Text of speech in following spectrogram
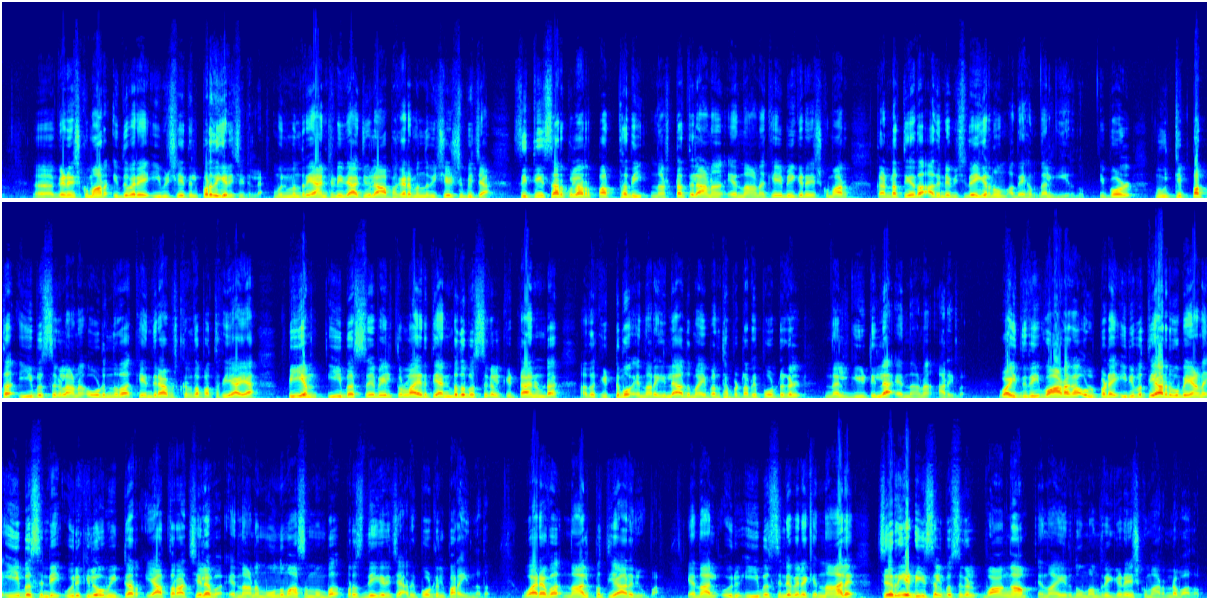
ഗണേഷ് കുമാർ ഇതുവരെ ഈ വിഷയത്തിൽ പ്രതികരിച്ചിട്ടില്ല. മുൻമന്ത്രി ആന്റണി രാജു ലാഭകരമെന്ന് വിശേഷിപ്പിച്ച സിറ്റി സർക്കുലർ പദ്ധതി നഷ്ടത്തിലാണ് എന്നാണ് കെ ബി ഗണേഷ് കുമാർ കണ്ടെത്തിയത്. അതിന്റെ വിശദീകരണവും അദ്ദേഹം നൽകിയിരുന്നു. ഇപ്പോൾ നൂറ്റിപ്പത്ത് ഇ ബസ്സുകളാണ് ഓടുന്നത്. കേന്ദ്രാവിഷ്കൃത പദ്ധതിയായ പി എം ഇ ബസ് സേവയിൽ തൊള്ളായിരത്തി അൻപത് ബസ്സുകൾ കിട്ടാനുണ്ട്. അത് കിട്ടുമോ എന്നറിയില്ല. അതുമായി ബന്ധപ്പെട്ട റിപ്പോർട്ടുകൾ നൽകിയിട്ടില്ല എന്നാണ് അറിവ്. വൈദ്യുതി വാടക ഉൾപ്പെടെ ഇരുപത്തിയാറ് രൂപയാണ് ഈ ബസിന്റെ ഒരു കിലോമീറ്റർ യാത്രാ ചെലവ് എന്നാണ് മൂന്ന് മാസം മുമ്പ് പ്രസിദ്ധീകരിച്ച റിപ്പോർട്ടിൽ പറയുന്നത്. വരവ് നാൽപ്പത്തിയാറ് രൂപ. എന്നാൽ ഒരു ഇ ബസിന്റെ വിലയ്ക്ക് നാല് ചെറിയ ഡീസൽ ബസ്സുകൾ വാങ്ങാം എന്നായിരുന്നു മന്ത്രി ഗണേഷ് കുമാറിന്റെ വാദം.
